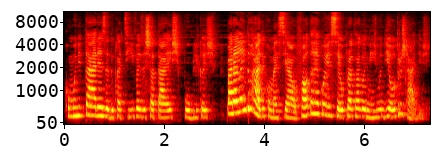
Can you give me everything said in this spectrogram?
comunitárias, educativas, estatais, públicas. Para além do rádio comercial, falta reconhecer o protagonismo de outros rádios.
